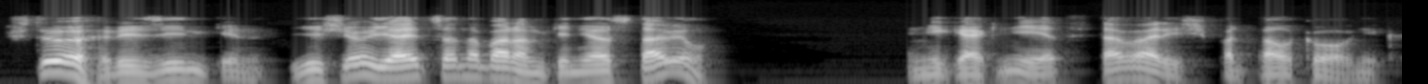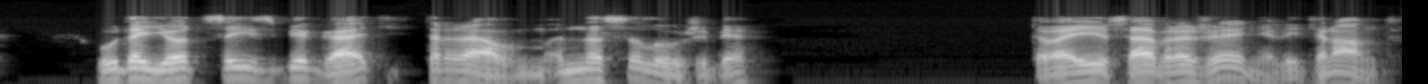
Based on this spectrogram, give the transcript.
«Что, Резинкин, еще яйца на баранке не оставил?» «Никак нет, товарищ подполковник удается избегать травм на службе. Твои соображения, лейтенант.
